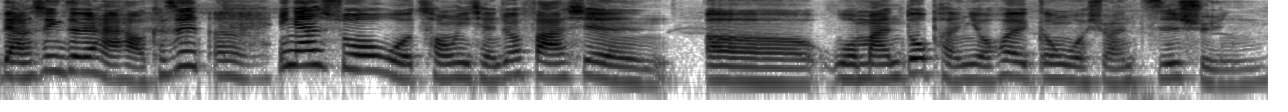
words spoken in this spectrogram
两性这边还好，可是嗯应该说，我从以前就发现，呃，我蛮多朋友会跟我喜欢咨询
